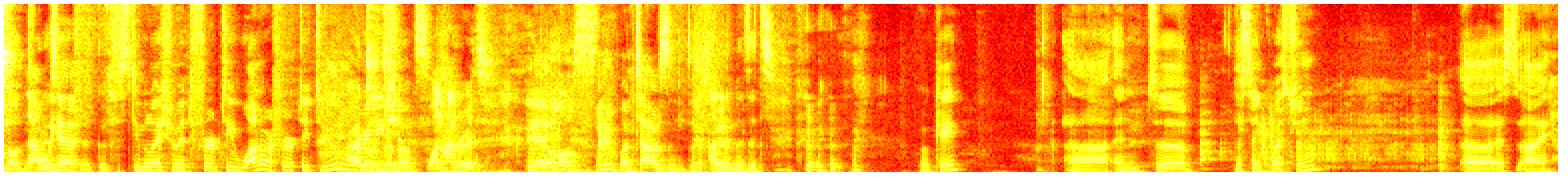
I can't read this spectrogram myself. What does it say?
Not Now we have that good. stimulation with 31 or 32 I don't remember. variations. 100. 1000. Unlimited. Okay. Uh, and uh, the same question uh, as I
